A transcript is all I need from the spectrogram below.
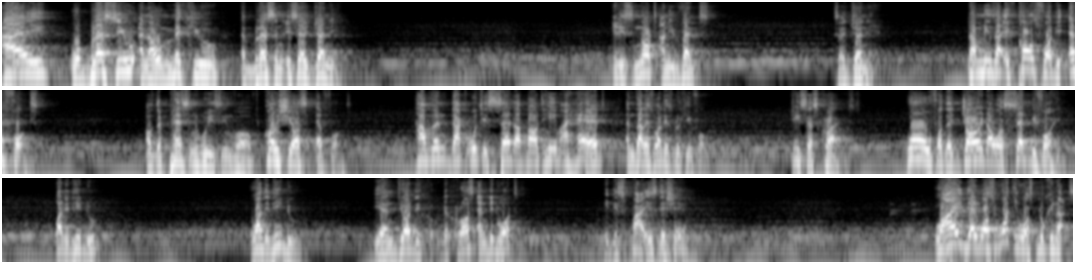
I will bless you and I will make you a blessing. It's a journey. It is not an event, it's a journey. That means that it calls for the effort of the person who is involved, conscious effort. Having that which is said about him ahead, and that is what he's looking for. Jesus Christ who for the joy that was set before him. What did he do? What did he do? He endured the, the cross and did what? He despised the shame. Why? There was what he was looking at.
